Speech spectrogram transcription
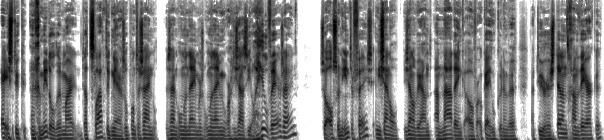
er is natuurlijk een gemiddelde, maar dat slaat natuurlijk nergens op. Want er zijn, er zijn ondernemers, ondernemingorganisaties die al heel ver zijn. Zoals zo'n interface. En die zijn, al, die zijn alweer aan, aan het nadenken over... oké, hoe kunnen we natuurherstellend gaan werken?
